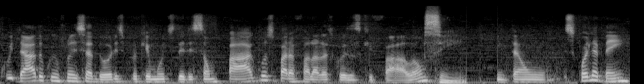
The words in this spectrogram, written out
cuidado com influenciadores, porque muitos deles são pagos para falar as coisas que falam. Sim. Então, escolha bem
